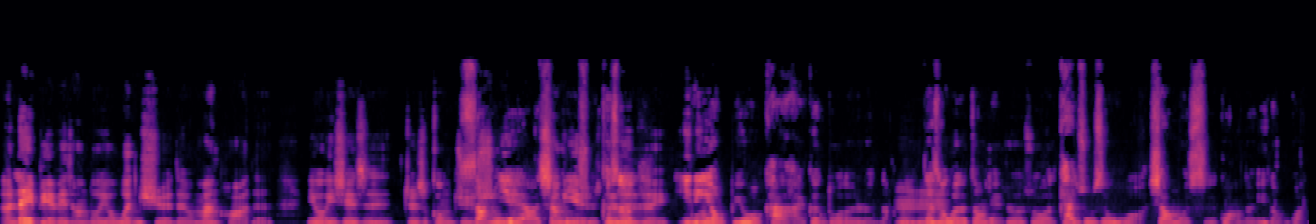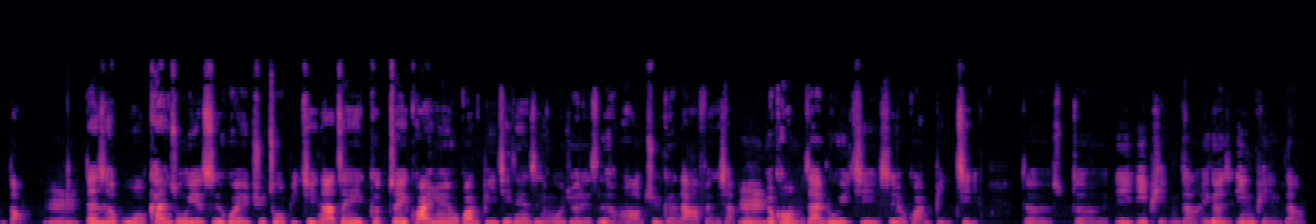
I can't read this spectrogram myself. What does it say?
呃类别非常多，有文学的，有漫画的，也有一些是就是工具书商业啊，商业可是，一定有比我看还更多的人呐、嗯但是我的重点就是说，看书是我消磨时光的一种管道。嗯但是我看书也是会去做笔记。那这一个这一块，因为有关笔记这件事情，我觉得也是很好去跟大家分享。嗯有空我们再录一集是有关笔记的的一一屏这样一个音频这样。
